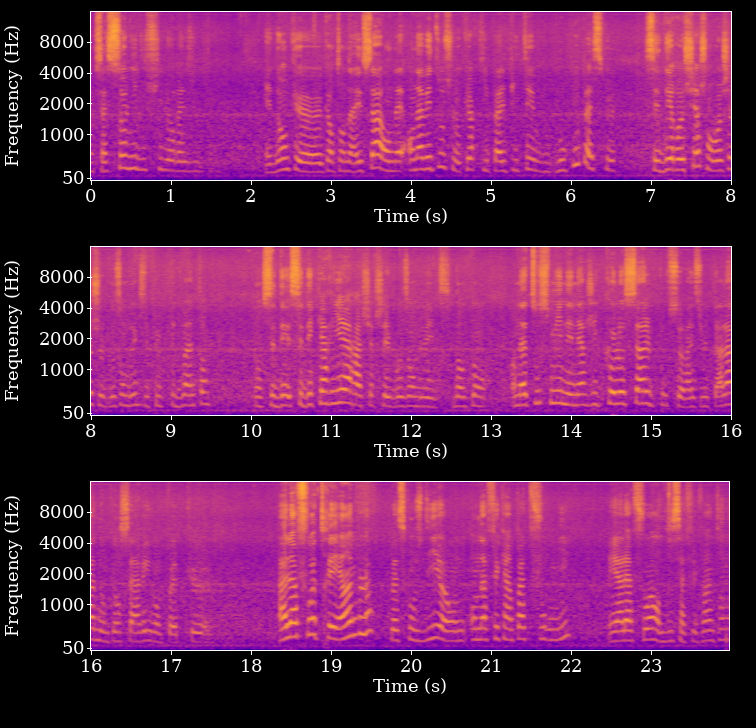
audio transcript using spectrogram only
Donc ça solidifie le résultat. Et donc, euh, quand on a eu ça, on, avait tous le cœur qui palpitait beaucoup parce que c'est des recherches, on recherche le boson de Higgs depuis plus de 20 ans. Donc c'est des, carrières à chercher le boson de Higgs. On a tous mis une énergie colossale pour ce résultat-là. Donc quand ça arrive, on peut être que à la fois très humble, parce qu'on se dit on, on a fait qu'un pas de fourmi, et à la fois on dit ça fait 20 ans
